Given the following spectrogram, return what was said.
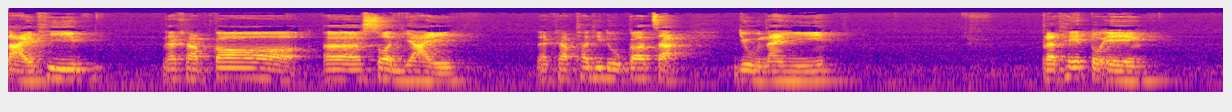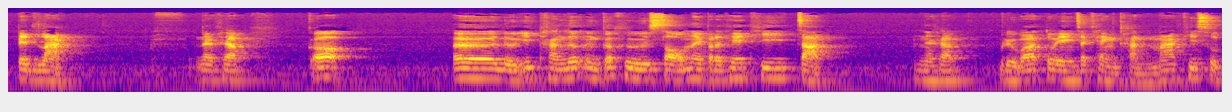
หลายทีม นะครับก็ส่วนใหญ่นะครับเท่าที่ดูก็จะอยู่ในประเทศตัวเองเป็นหลักนะครับก็เออหรืออีกทางเลือกหนึ่งก็คือซ้อมในประเทศที่จัดนะครับหรือว่าตัวเองจะแข่งขันมากที่สุด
